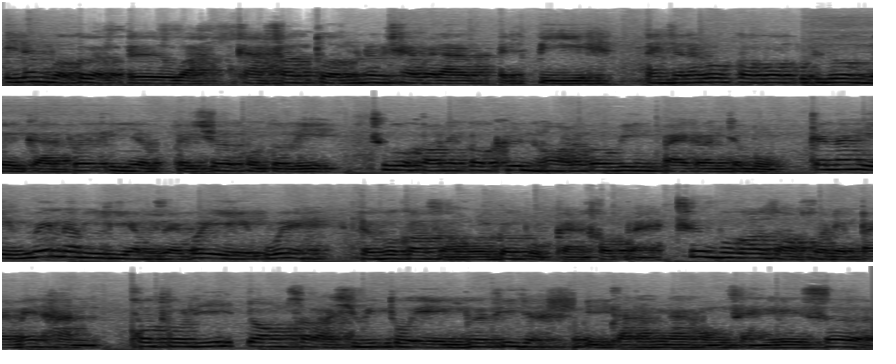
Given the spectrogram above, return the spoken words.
พี่นักบวชก็แบบเออว่ะการฟักตัวมันต้องใช้เวลาเป็นปีหลังจากนั้นพวกเขาก็ร่วมมือกันเพื่อที่จะไปช่วยโคโตริซึ่งพวกเขาเนี่ยก็ขึ้นฮอแล้วก็วิ่งไปกำลังจะบุกแต่นางเอกไม่ดันเหลี่ยมใส่พระเอกเว้ยแล้วพวกเขาสองคนก็บุกกันเข้าไป ซึ่งพวกเขาสองคนเนี่ยไปไม่ทันโคโตริยอมสละชีวิตตัวเองเพื่อที่จะปิดการทำงานของแสงเลเซอร์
